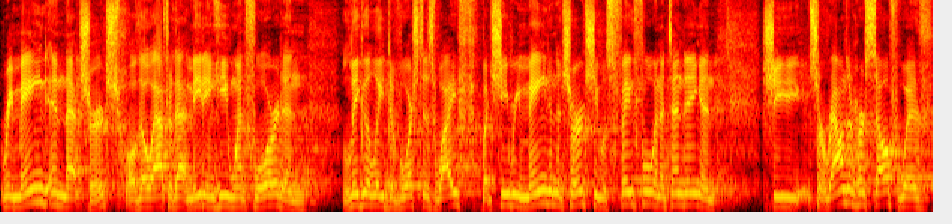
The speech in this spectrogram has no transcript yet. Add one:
remained in that church, although after that meeting he went forward and legally divorced his wife, but she remained in the church. She was faithful in attending and she surrounded herself with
